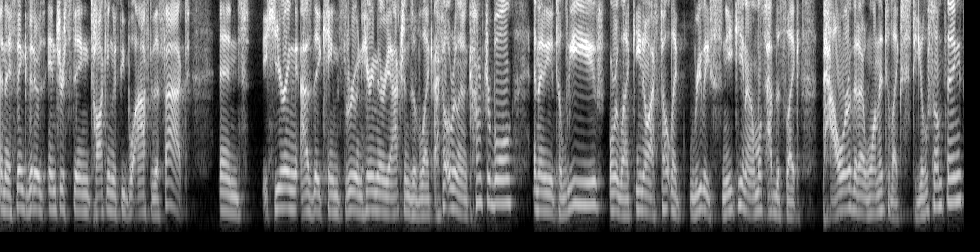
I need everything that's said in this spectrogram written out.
And I think that it was interesting talking with people after the fact and hearing as they came through and hearing their reactions of like I felt really uncomfortable and I needed to leave or like you know I felt like really sneaky and I almost had this like power that I wanted to like steal something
